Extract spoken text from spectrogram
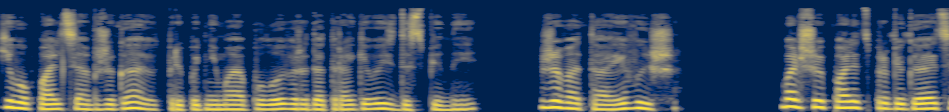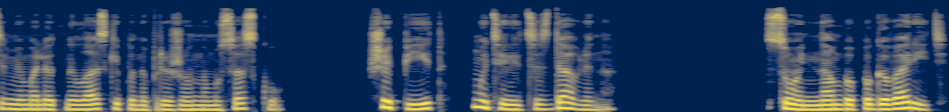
его пальцы обжигают, приподнимая пуловер и дотрагиваясь до спины, живота и выше. Большой палец пробегается в мимолетной ласке по напряженному соску. Шипит, матерится сдавленно. «Сонь, нам бы поговорить».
